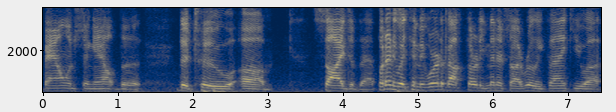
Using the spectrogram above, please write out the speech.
balancing out the the two um, sides of that. But anyway, Timmy, we're at about 30 minutes. So I really thank you uh,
